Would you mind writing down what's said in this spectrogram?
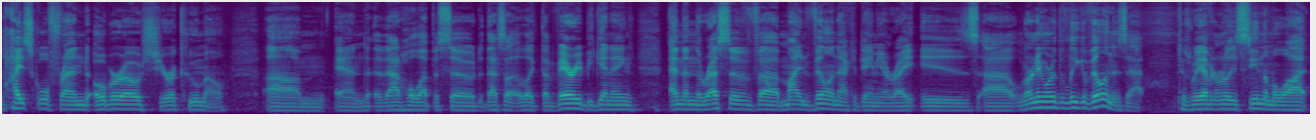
high school friend Oboro Shirakumo. Um, and that whole episode, that's uh, like the very beginning. And then the rest of uh, My Villain Academia, right, is uh, learning where the League of Villain is at. Because we haven't really seen them a lot.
